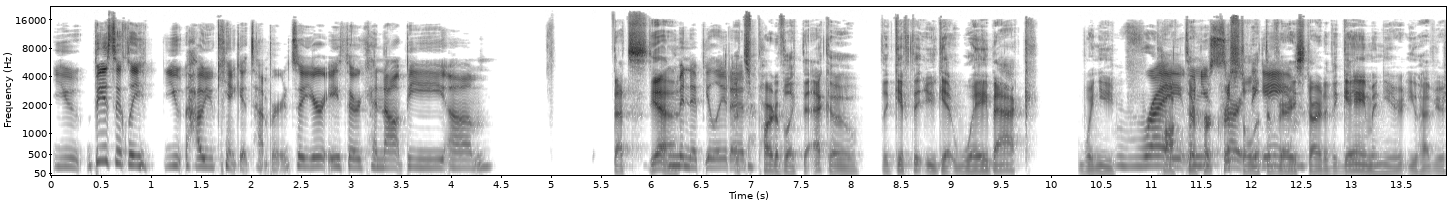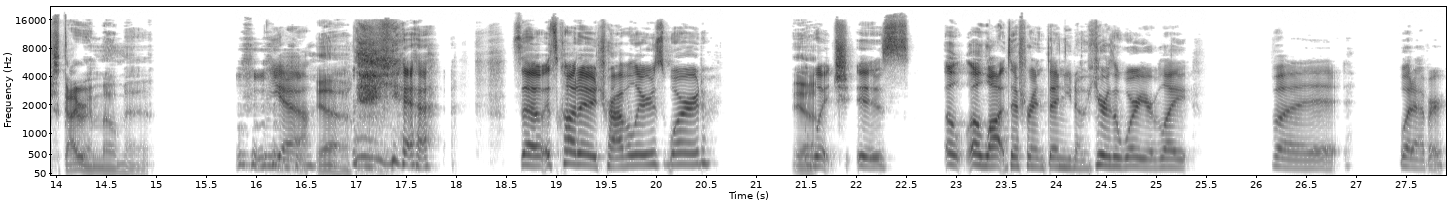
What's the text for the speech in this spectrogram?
you basically you how you can't get tempered. So your aether cannot be um that's yeah manipulated. that's part of like the echo the gift that you get way back when you right talk to when her you crystal the at the very start of the game and you you have your skyrim moment Yeah. yeah yeah. So it's called a traveler's ward, yeah which is a, a lot different than, you know, you're the warrior of light. But whatever.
